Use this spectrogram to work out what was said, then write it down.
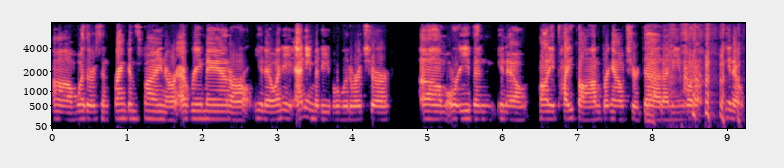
um, whether it's in Frankenstein or Everyman or, you know, any, any medieval literature, um, or even, you know, Monty Python, Bring Out Your Dead. I mean, what, a, you know,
